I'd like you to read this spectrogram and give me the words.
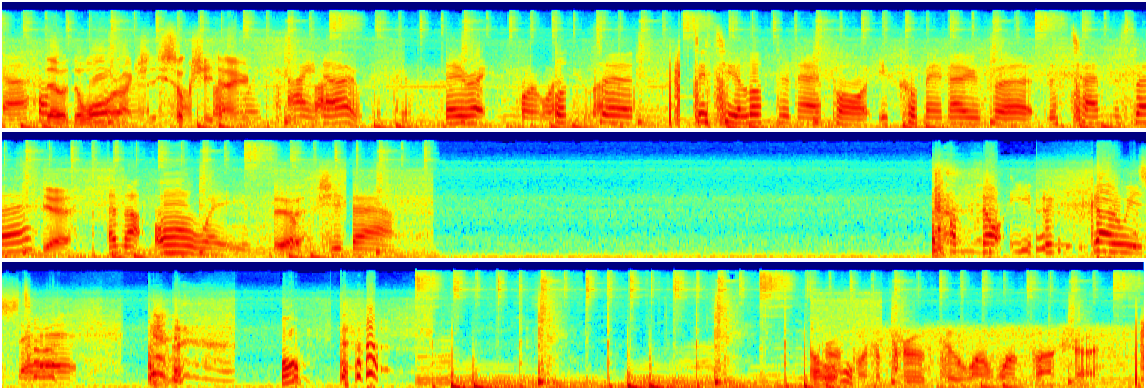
Yeah. the, the water actually sucks you down. I know. They're at London, City of London Airport. You come in over the Thames there, Yeah. and that always Yeah. sucks you down. I'm not even going there. Mum. One approved two one one Foxtrot.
